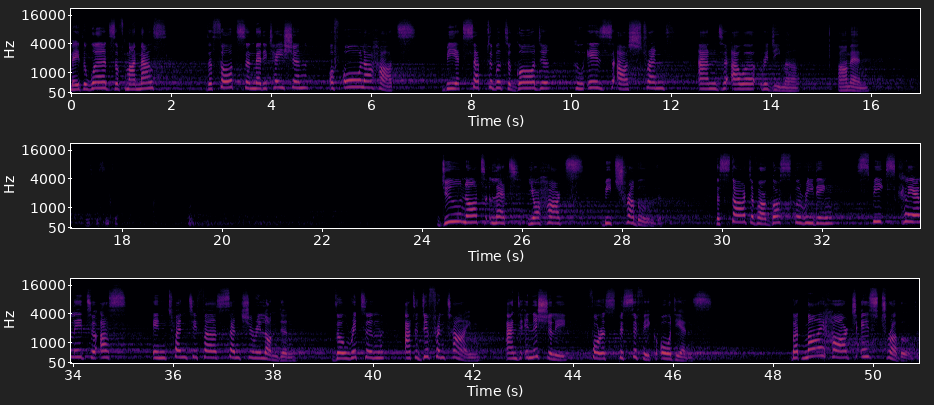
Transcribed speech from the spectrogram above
May the words of my mouth, the thoughts and meditation of all our hearts be acceptable to God, who is our strength and our Redeemer. Amen. Please be seated. Do not let your hearts be troubled. The start of our gospel reading speaks clearly to us in 21st century London, though written at a different time and initially for a specific audience. But my heart is troubled.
